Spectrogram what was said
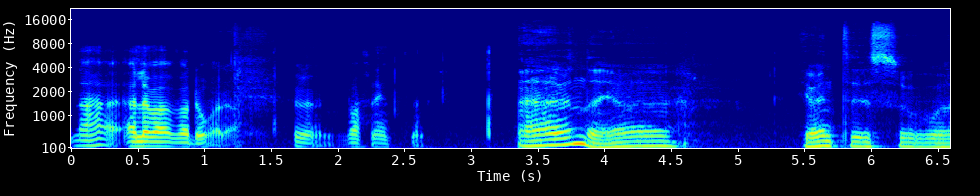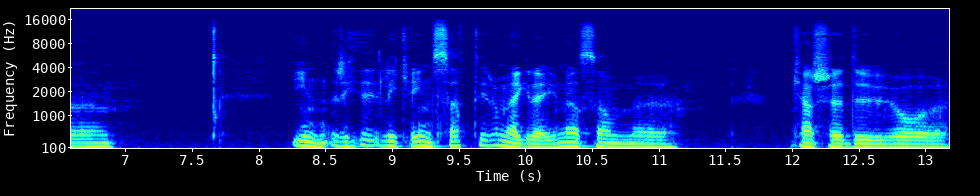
nej. eller vad, vad då? då? Hur, varför inte? Nej, jag vet inte. Jag, jag är inte så eh, in, lika insatt i de här grejerna som eh, kanske du och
